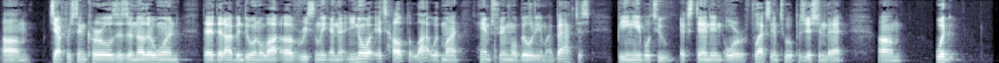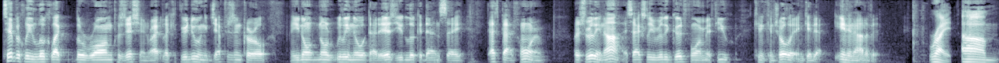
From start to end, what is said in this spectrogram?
um, Jefferson curls is another one that, that I've been doing a lot of recently. And that, you know what? It's helped a lot with my hamstring mobility in my back, just being able to extend in or flex into a position that um, would typically look like the wrong position, right? Like if you're doing a Jefferson curl and you don't know really know what that is, you'd look at that and say, that's bad form. But it's really not. It's actually really good form if you can control it and get in and out of it. Right. Um,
